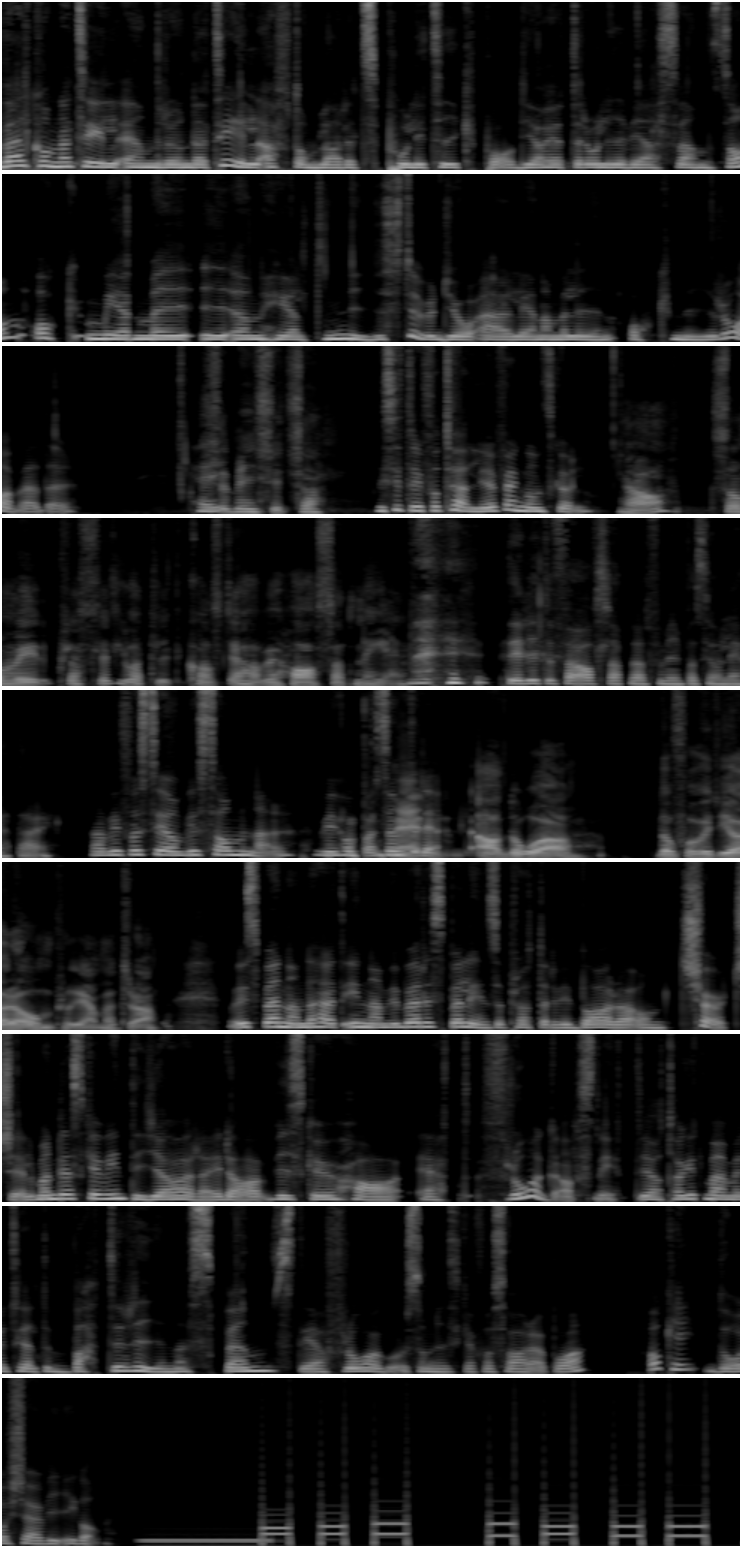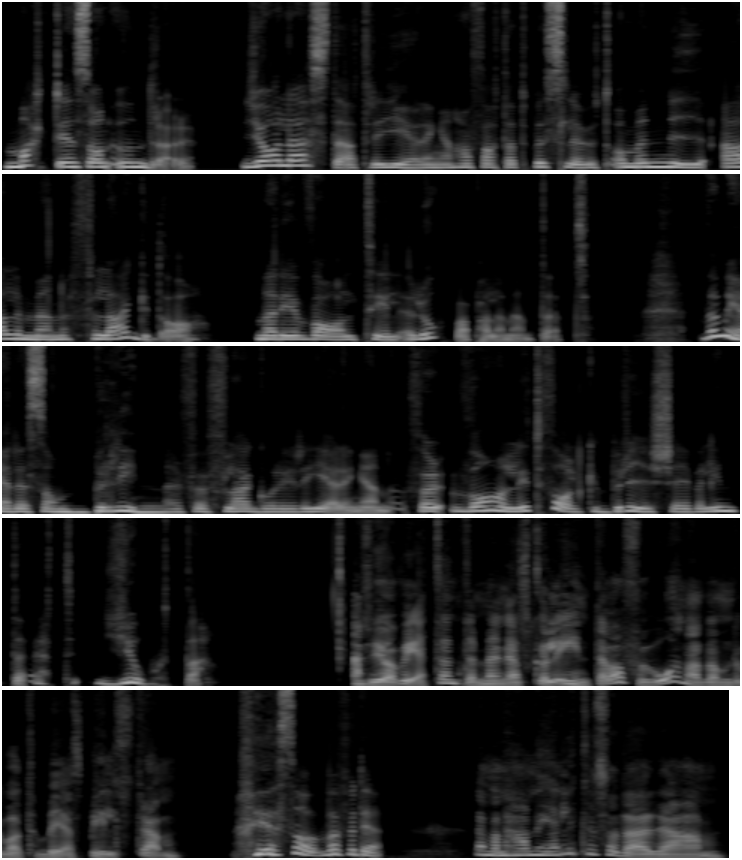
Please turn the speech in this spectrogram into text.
Välkomna till en runda till, Aftonbladets politikpodd. Jag heter Olivia Svensson och med mig i en helt ny studio är Lena Melin och My Råväder. Hej. Så mysigt så. Vi sitter i fåtöljer för en gångs skull. Ja, som vi plötsligt låter lite konstiga har vi hasat ner. det är lite för avslappnat för min personlighet där. Ja, vi får se om vi somnar. Vi hoppas inte det. Ja, då, då får vi göra om programmet tror jag. Det var spännande här att innan vi började spela in så pratade vi bara om Churchill, men det ska vi inte göra idag. Vi ska ju ha ett frågeavsnitt. Jag har tagit med mig ett helt batteri med spänstiga frågor som ni ska få svara på. Okej, då kör vi igång. Martinsson undrar. Jag läste att regeringen har fattat beslut om en ny allmän flaggdag när det är val till Europaparlamentet. Vem är det som brinner för flaggor i regeringen? För vanligt folk bryr sig väl inte ett jota? Alltså jag vet inte, men jag skulle inte vara förvånad om det var Tobias Billström. Jaså, varför det? Nej, men han är lite sådär um,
